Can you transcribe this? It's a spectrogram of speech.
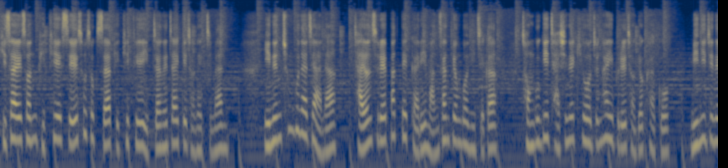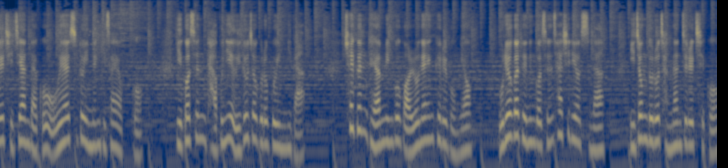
기사에선 BTS의 소속사 빅히트의 입장을 짧게 전했지만 이는 충분하지 않아 자연스레 빡대가리 망상병 버니즈가 전국이 자신을 키워준 하이브를 저격하고 미니진을 지지한다고 오해할 수도 있는 기사였고 이것은 다분히 의도적으로 보입니다. 최근 대한민국 언론의 행태를 보며 우려가 되는 것은 사실이었으나 이 정도로 장난질을 치고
